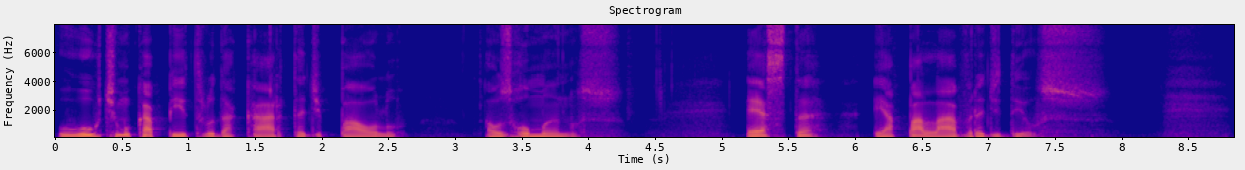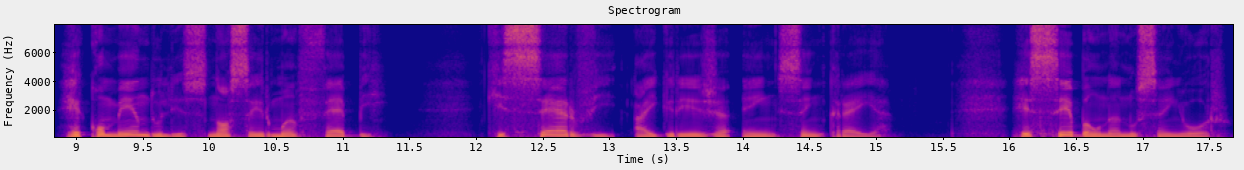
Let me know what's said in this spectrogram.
o último capítulo da carta de Paulo aos Romanos. Esta é a palavra de Deus. Recomendo-lhes nossa irmã Febe, que serve a igreja em Sencreia. Recebam-na no Senhor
